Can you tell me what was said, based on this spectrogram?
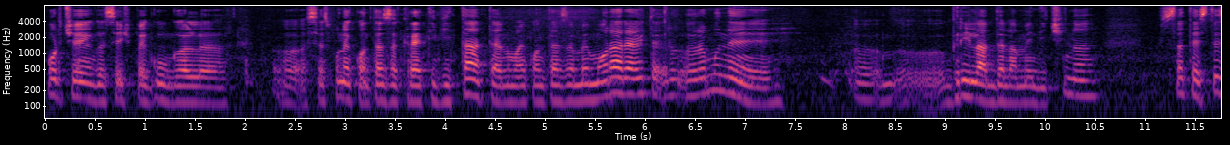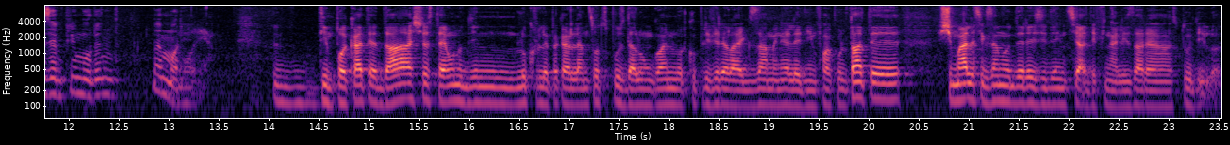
orice găsești pe Google uh, uh, se spune contează creativitatea, nu mai contează memorarea, uite, r- rămâne uh, grila de la medicină să testeze în primul rând memoria. Din păcate, da, și ăsta e unul din lucrurile pe care le-am tot spus de-a lungul anilor cu privire la examenele din facultate și mai ales examenul de rezidențiat, de finalizare a studiilor.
